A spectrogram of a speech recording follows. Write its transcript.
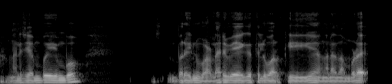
അങ്ങനെ ജമ്പ് ചെയ്യുമ്പോൾ ബ്രെയിൻ വളരെ വേഗത്തിൽ വർക്ക് ചെയ്യുകയും അങ്ങനെ നമ്മുടെ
